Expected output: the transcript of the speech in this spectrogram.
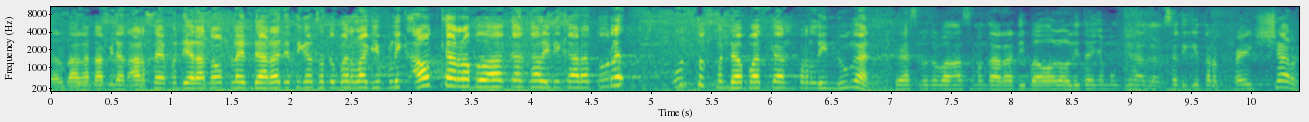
Benar banget tampilan R7 di arah top lane darahnya tinggal satu bar lagi flick out ke arah belakang kali ini ke arah turret untuk mendapatkan perlindungan. Yes, betul banget. Sementara di bawah Lolitanya mungkin agak sedikit terpressure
